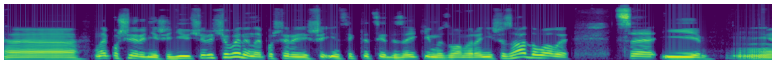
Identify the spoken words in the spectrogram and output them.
е, найпоширеніші діючі речовини, найпоширеніші інсектициди, за які ми з вами раніше згадували. Це і е,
